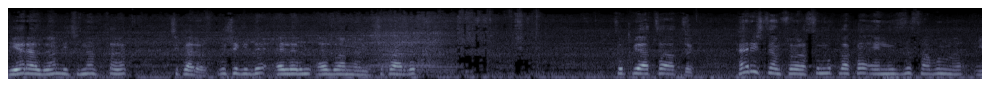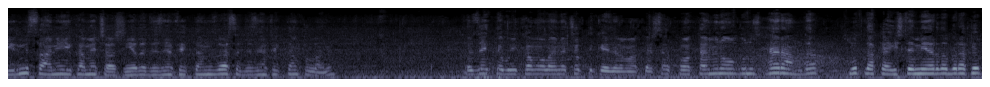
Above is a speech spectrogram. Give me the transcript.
diğer eldivenin içinden tutarak çıkarıyoruz. Bu şekilde ellerin eldivenlerini çıkardık. tıbbiyata attık. Her işlem sonrası mutlaka elinizi sabunla 20 saniye yıkamaya çalışın ya da dezenfektanınız varsa dezenfektan kullanın. Özellikle bu yıkama olayına çok dikkat edelim arkadaşlar. Kontamine olduğunuz her anda mutlaka işlemi yarıda bırakıp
